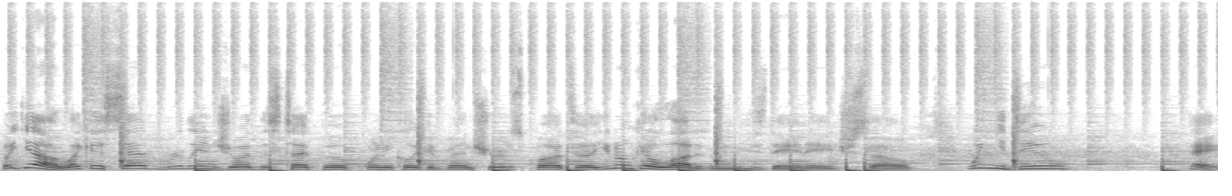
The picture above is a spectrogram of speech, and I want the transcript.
But yeah, like I said, really enjoyed this type of point and click adventures, but uh, you don't get a lot of them these day and age. So when you do, hey,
